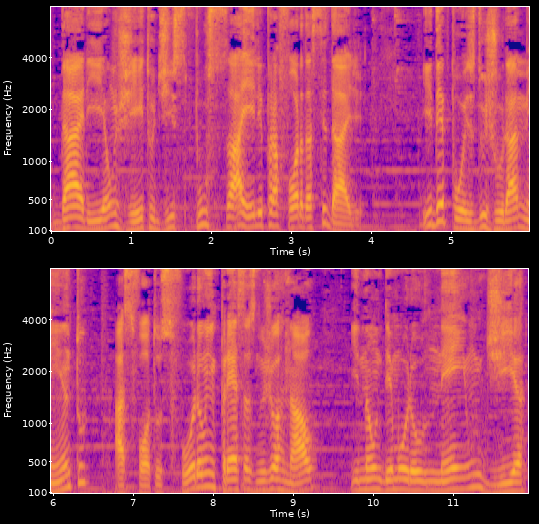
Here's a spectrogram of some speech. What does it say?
daria um jeito de expulsar ele para fora da cidade. E depois do juramento, as fotos foram impressas no jornal e não demorou nem um dia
